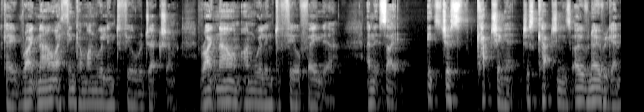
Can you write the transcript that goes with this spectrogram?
okay, right now I think I'm unwilling to feel rejection. Right now I'm unwilling to feel failure. And it's like it's just catching it, just catching these over and over again.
